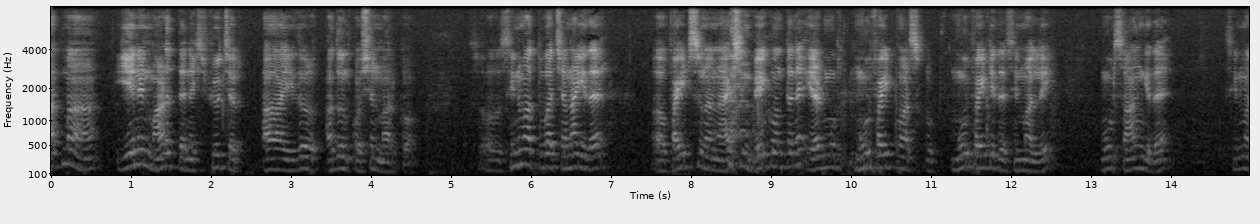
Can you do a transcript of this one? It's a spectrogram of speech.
ಆತ್ಮ ಏನೇನು ಮಾಡುತ್ತೆ ನೆಕ್ಸ್ಟ್ ಫ್ಯೂಚರ್ ಆ ಇದು, ಅದೊಂದು ಕ್ವಶನ್ ಮಾರ್ಕು ಸೊ ಸಿನಿಮಾ ತುಂಬಾ ಚೆನ್ನಾಗಿದೆ. ಫೈಟ್ಸ್ ನನ್ನ ಆಕ್ಷನ್ ಬೇಕು ಅಂತಲೇ ಎರಡು ಮೂರು ಮೂರು ಫೈಟ್ ಮಾಡಿಸ್ಕೊ ಮೂರು ಫೈಟ್ ಇದೆ ಸಿನಿಮಾಲ್ಲಿ ಮೂರು ಸಾಂಗ್ ಇದೆ. ಸಿನಿಮಾ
